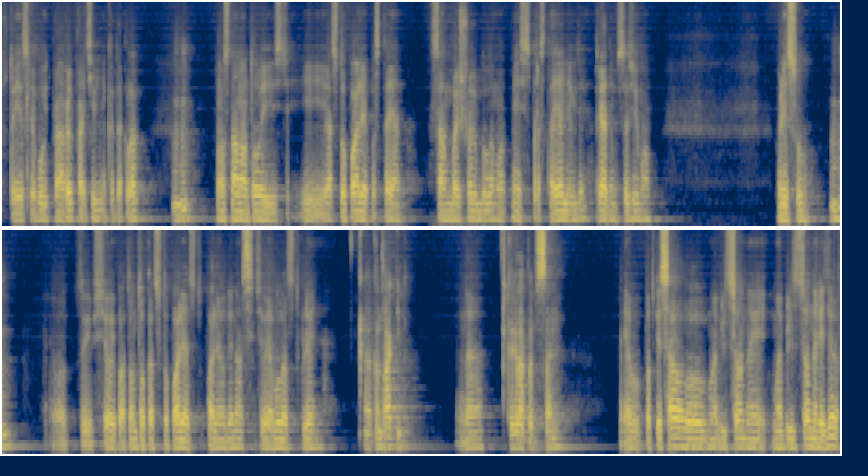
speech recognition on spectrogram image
Что если будет прорыв противника, доклад. Угу. Но в основном то есть. И отступали постоянно. Самый большой был, мы вот месяц простояли, где рядом с Изюмом. В лесу. Угу. Вот, и все. И потом только отступали, отступали. Вот 12 сентября было отступление. А контрактник? Да. Когда подписали? Я подписал мобилизационный, мобилизационный резерв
